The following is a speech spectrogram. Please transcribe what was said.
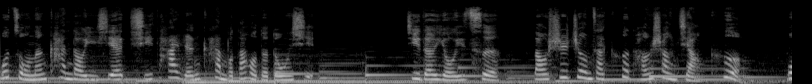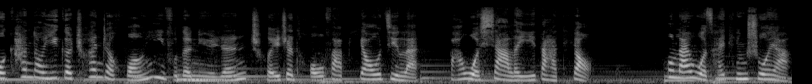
我总能看到一些其他人看不到的东西。记得有一次，老师正在课堂上讲课，我看到一个穿着黄衣服的女人垂着头发飘进来，把我吓了一大跳。后来我才听说呀。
